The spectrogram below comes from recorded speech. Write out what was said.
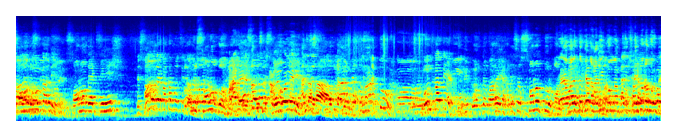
সনদ- মুনকাতি। এক জিনিস। সনদের কথা বলছি তো। সনদ। বলবে আমি বলি। মুনকাতি। তুমি বলতে পারো এই হাদিসের সনদ দুর্বল। ভাই, তো কথা আগেই বললাম সেই কথা বলবে।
